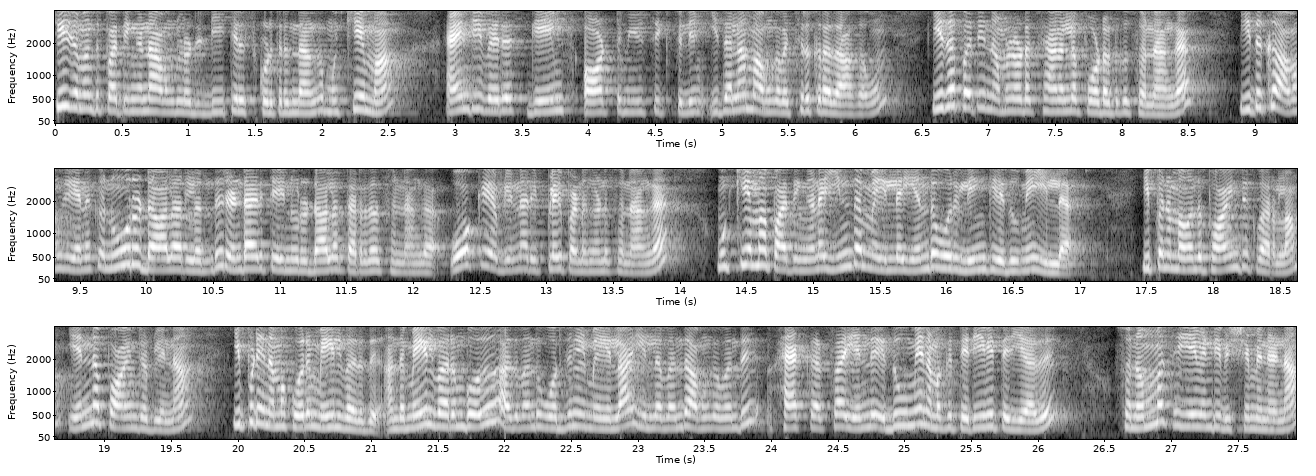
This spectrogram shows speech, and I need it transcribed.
கீழே வந்து பார்த்தீங்கன்னா அவங்களோட டீட்டெயில்ஸ் கொடுத்துருந்தாங்க. முக்கியமாக anti virus games art music film இதெல்லாம் அவங்க வச்சுருக்கிறதாகவும் இதை பற்றி நம்மளோட சேனலில் போடுறதுக்கு சொன்னாங்க. இதுக்கு அவங்க எனக்கு நூறு டாலர்லேருந்து ரெண்டாயிரத்தி ஐநூறு டாலர் தரதா சொன்னாங்க. ஓகே அப்படின்னா ரிப்ளை பண்ணுங்கன்னு சொன்னாங்க. முக்கியமாக பார்த்தீங்கன்னா இந்த மெயிலில் எந்த ஒரு லிங்க் எதுவுமே இல்லை. இப்போ நம்ம வந்து பாயிண்ட்டுக்கு வரலாம். என்ன பாயிண்ட் அப்படின்னா இப்படி நமக்கு ஒரு மெயில் வருது. அந்த மெயில் வரும்போது அது வந்து ஒரிஜினல் மெயிலா இல்லை வந்து அவங்க வந்து ஹேக்கர்ஸா என்ன எதுவுமே நமக்கு தெரியவே தெரியாது. ஸோ நம்ம செய்ய வேண்டிய விஷயம் என்னென்னா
